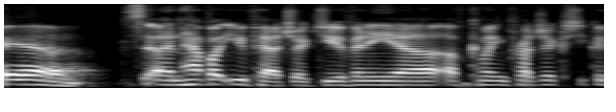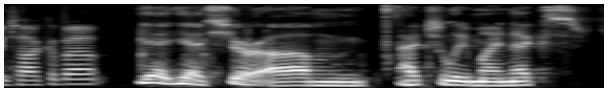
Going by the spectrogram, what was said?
yeah. So, and how about you, Patrick? Do you have any uh, upcoming projects you can talk about? Yeah, yeah, sure. Um, actually, my next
